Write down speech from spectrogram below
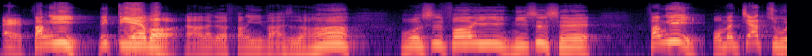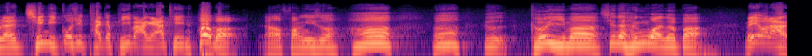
哎、方一，你爹不？然后那个方一法师啊，我是方一，你是谁？方一，我们家主人请你过去弹个琵琶给他听，好不？然后方一说啊啊，可可以吗？现在很晚了吧？没有啦，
